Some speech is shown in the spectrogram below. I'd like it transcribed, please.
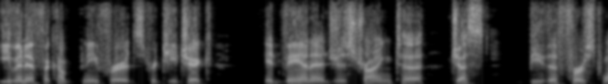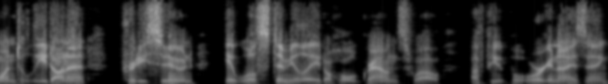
even if a company for its strategic advantage is trying to just be the first one to lead on it, pretty soon it will stimulate a whole groundswell of people organizing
